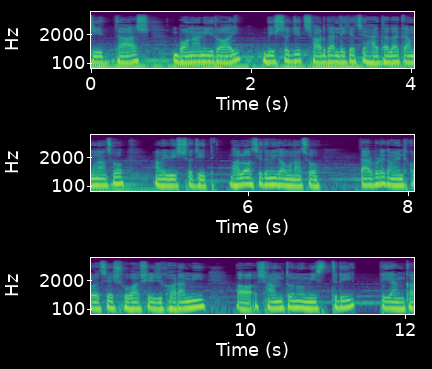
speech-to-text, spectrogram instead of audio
জিৎ দাস, বনানী রয়, বিশ্বজিৎ সর্দার লিখেছে, হায় দাদা কেমন আছো? আমি বিশ্বজিৎ। ভালো আছি, তুমি কেমন আছো? তারপরে কমেন্ট করেছে শুভাশিস ঘরামি শান্তনু মিস্ত্রি, প্রিয়াঙ্কা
